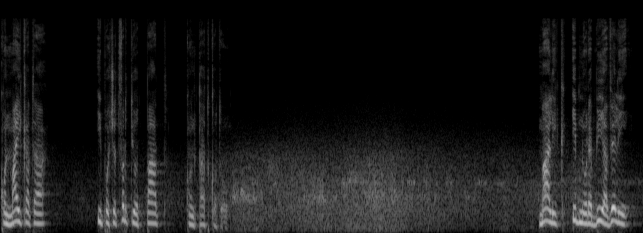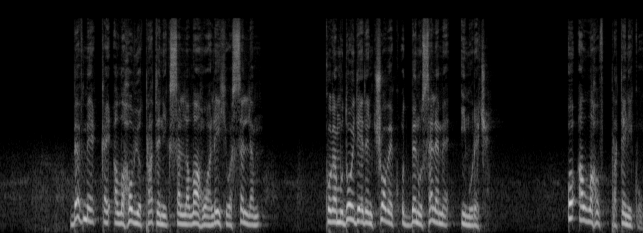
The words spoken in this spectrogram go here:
кон мајката и по четвртиот пат кон таткото. Малик ибн Рабија вели Бевме кај Аллаховиот пратеник саллаллаху алейхи васелем кога му дојде еден човек од Бену Селеме и му рече О Аллахов пратенику,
